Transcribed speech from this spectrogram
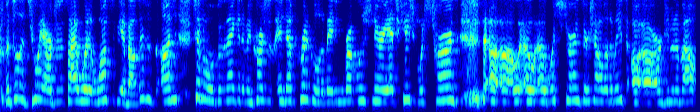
until the 2AR to decide what it wants to be about. This is untenable for the negative and crushes in-depth critical debating revolutionary education, which turns uh, uh, uh, uh, which turns their shallow debates uh, uh, argument about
